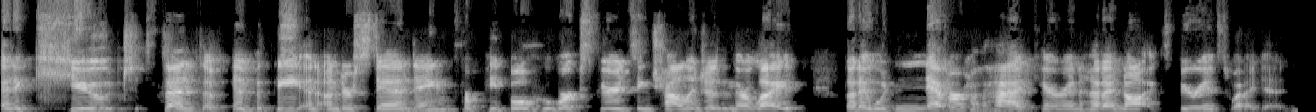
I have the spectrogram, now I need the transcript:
an acute sense of empathy and understanding for people who were experiencing challenges in their life that I would never have had, Karen, had I not experienced what I did.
